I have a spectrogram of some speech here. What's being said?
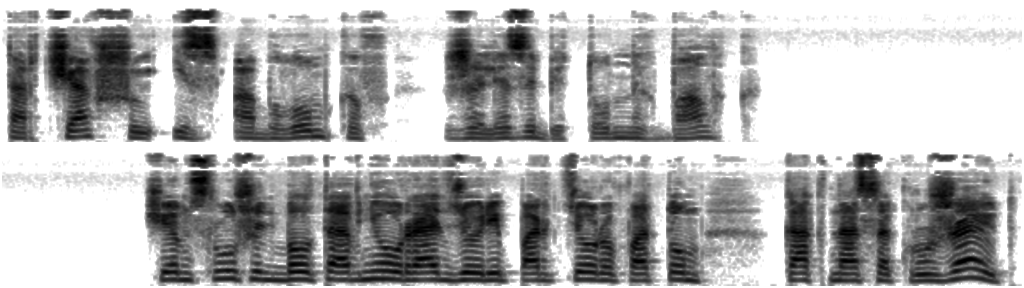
торчавшую из обломков железобетонных балок. Чем слушать болтовню радиорепортеров о том, как нас окружают,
